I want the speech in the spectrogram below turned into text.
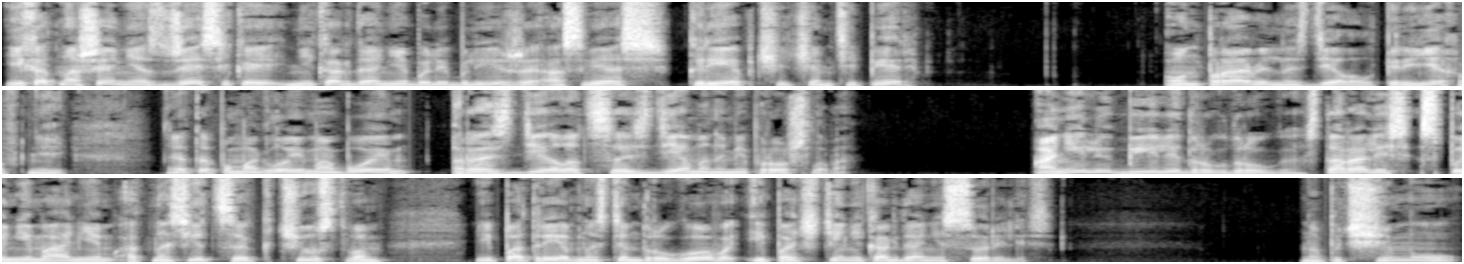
Их отношения с Джессикой никогда не были ближе, а связь крепче, чем теперь. Он правильно сделал, переехав к ней. Это помогло им обоим разделаться с демонами прошлого. Они любили друг друга, старались с пониманием относиться к чувствам и потребностям другого и почти никогда не ссорились. Но почему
